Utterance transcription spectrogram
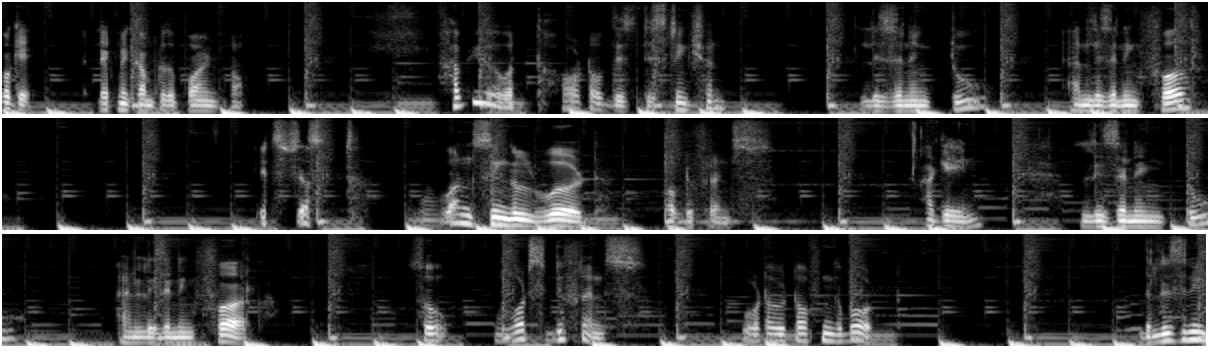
Okay, let me come to the point now. Have you ever thought of this distinction? Listening to and listening for. It's just one single word of difference. Again, listening to and listening for. So, what's difference? What are we talking about? The listening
